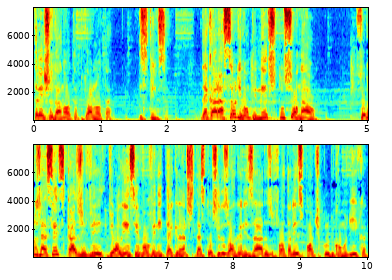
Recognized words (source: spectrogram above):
trechos da nota, porque é uma nota extensa. Declaração de rompimento institucional. Sobre os recentes casos de vi- violência envolvendo integrantes das torcidas organizadas, o Fortaleza Esporte Clube comunica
